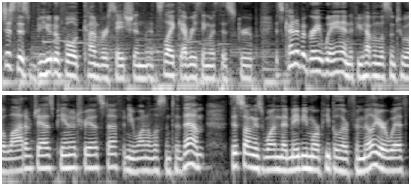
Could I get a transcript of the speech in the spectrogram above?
It's just this beautiful conversation. It's like everything with this group. It's kind of a great way in if you haven't listened to a lot of jazz piano trio stuff and you want to listen to them. This song is one that maybe more people are familiar with,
